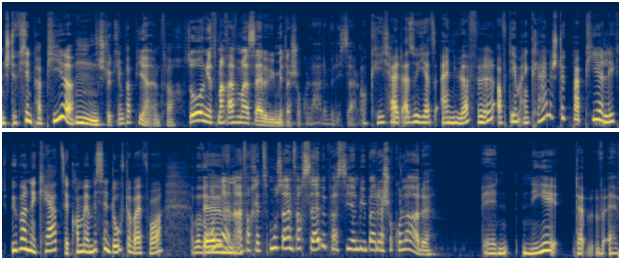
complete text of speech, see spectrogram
Ein Stückchen Papier. Hm, Ein Stückchen Papier einfach. So, und jetzt mach einfach mal dasselbe wie mit der Schokolade, würde ich sagen. Okay, ich halte also jetzt einen Löffel, auf dem ein kleines Stück Papier liegt, über eine Kerze. Kommt mir ein bisschen doof dabei vor. Aber warum Ähm. denn? Einfach, jetzt muss einfach dasselbe passieren wie bei der Schokolade. Äh, nee, da, äh,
